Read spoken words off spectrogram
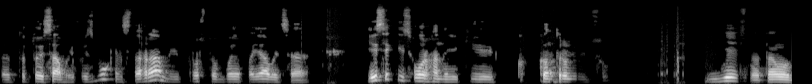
т- той самий Facebook, Instagram, і просто появиться. Є якісь органи, які к- контролюють суд? Є, але там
